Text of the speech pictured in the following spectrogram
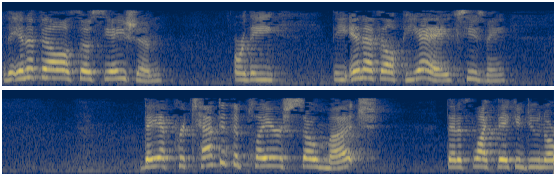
the NFL Association, or the, the NFLPA, excuse me, they have protected the players so much that it's like they can do no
